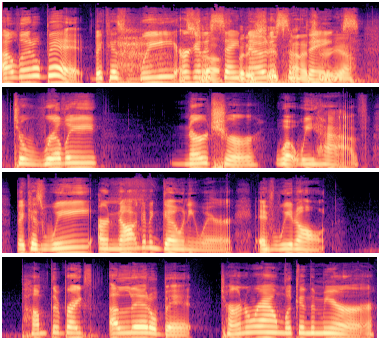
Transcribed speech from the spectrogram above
a little bit because we are going to say no it's- to it's some things true, yeah. to really nurture what we have because we are not going to go anywhere if we don't pump the brakes a little bit, turn around, look in the mirror,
